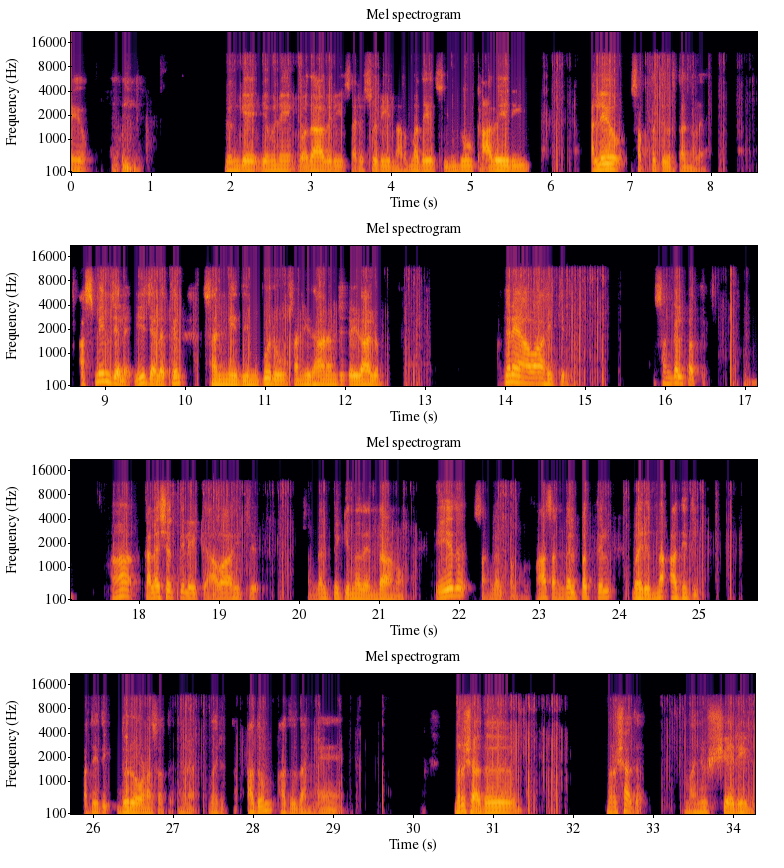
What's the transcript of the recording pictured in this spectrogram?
അറിയോ ഗംഗെ യമുനെ ഗോദാവരി സരസ്വതി നർമ്മദേ സിന്ധു കാവേരി അല്ലയോ സപ്തതീർത്ഥങ്ങളെ? അസ്മിൻ ജല ഈ ജലത്തിൽ സന്നിധിൻ ഗുരു സന്നിധാനം ചെയ്താലും അങ്ങനെ ആവാഹിക്കുന്നു. സങ്കല്പത്തിൽ ആ കലശത്തിലേക്ക് ആവാഹിച്ച് സങ്കല്പിക്കുന്നത് എന്താണോ ഏത് സങ്കല്പങ്ങളും ആ സങ്കല്പത്തിൽ വരുന്ന അതിഥി അതിഥി ദുരോണസത്ത് അങ്ങനെ വരുന്ന അതും അത് തന്നെ. നൃഷത് നൃഷത് മനുഷ്യരിൽ.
